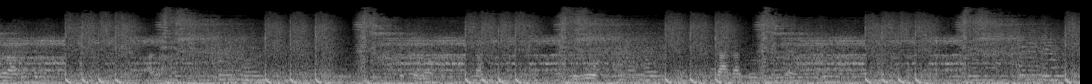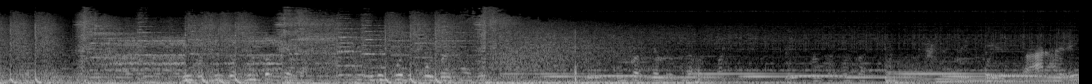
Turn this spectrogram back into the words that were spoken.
वो ज़्यादा दूर नहीं इनको इनको इनको कैमरा इनको खुद कोई बैठा है इनको कैमरा उनका कोई आ रहा है।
